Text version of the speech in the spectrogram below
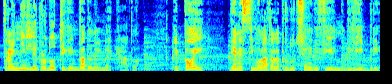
tra i mille prodotti che invadono il mercato. E poi viene stimolata la produzione di film, di libri.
